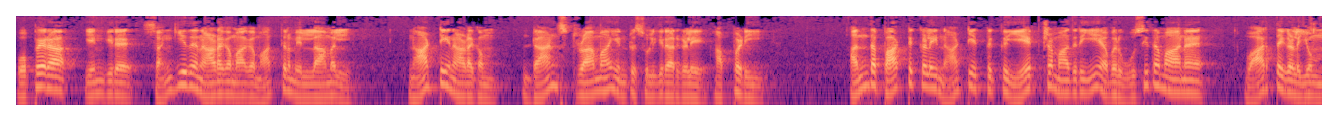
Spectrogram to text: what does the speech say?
ஒபெரா என்கிற சங்கீத நாடகமாக மாத்திரமில்லாமல் நாட்டிய நாடகம் டான்ஸ் டிராமா என்று சொல்கிறார்களே அப்படி அந்த பாட்டுக்களை நாட்டியத்துக்கு ஏற்ற மாதிரியே அவர் உசிதமான வார்த்தைகளையும்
